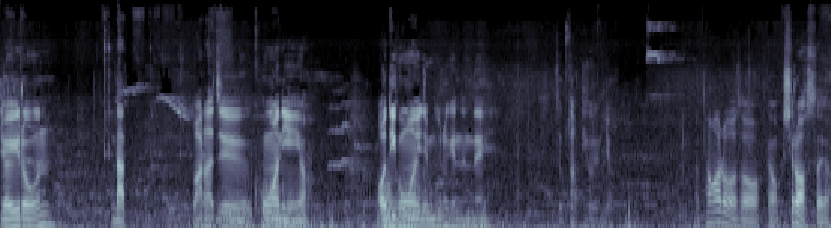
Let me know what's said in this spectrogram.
여유로운 낮 와라즈 공원이에요. 어디 공원인지 모르겠는데 숲도 앞이거든요. 평화로워서 그냥 쉬러 왔어요.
